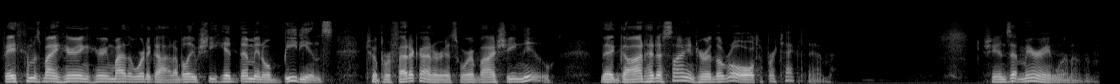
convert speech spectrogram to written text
Faith comes by hearing, hearing by the word of God. I believe she hid them in obedience to a prophetic utterance whereby she knew that God had assigned her the role to protect them. She ends up marrying one of them.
